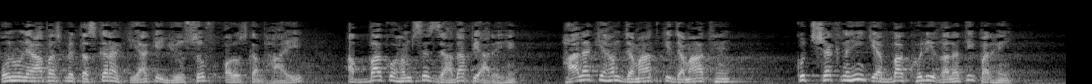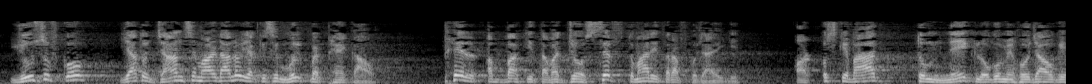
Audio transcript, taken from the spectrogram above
انہوں نے آپس میں تذکرہ کیا کہ یوسف اور اس کا بھائی ابا کو ہم سے زیادہ پیارے ہیں۔ حالانکہ ہم جماعت کی جماعت ہیں۔ کچھ شک نہیں کہ ابا کھلی غلطی پر ہیں۔ یوسف کو یا تو جان سے مار ڈالو یا کسی ملک میں پھینک آؤ پھر ابا کی توجہ صرف تمہاری طرف ہو جائے گی۔ اور اس کے بعد تم نیک لوگوں میں ہو جاؤ گے۔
